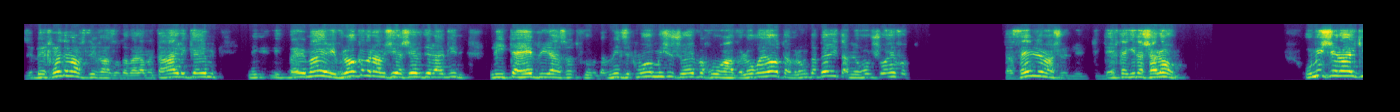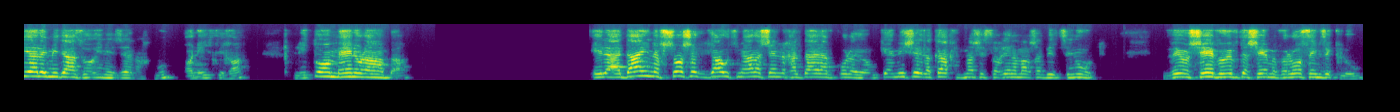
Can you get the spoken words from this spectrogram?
זה בהחלט דבר שצריך לעשות, אבל המטרה היא לקיים, להתפלל מהיריב, לא הכוונה בשביל לשבת ולהגיד, להתאהב בלי לעשות כלום, אתה מבין? זה כמו מישהו שאוהב בחורה ולא רואה אותה ולא מדבר איתה מרוב שאוהב אותה. תעשה עם זה משהו, תלך תגיד לה. ומי שלא הגיע למידה הזו, הנה זה אנחנו, אני, סליחה, לטעום מעין עולם הבא, אלא עדיין נפשו שגגה וצמאה לשם וחלתה אליו כל היום, כן, מי שלקח את מה ששרין אמר עכשיו ברצינות, ויושב ואוהב את השם, אבל לא עושה עם זה כלום,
